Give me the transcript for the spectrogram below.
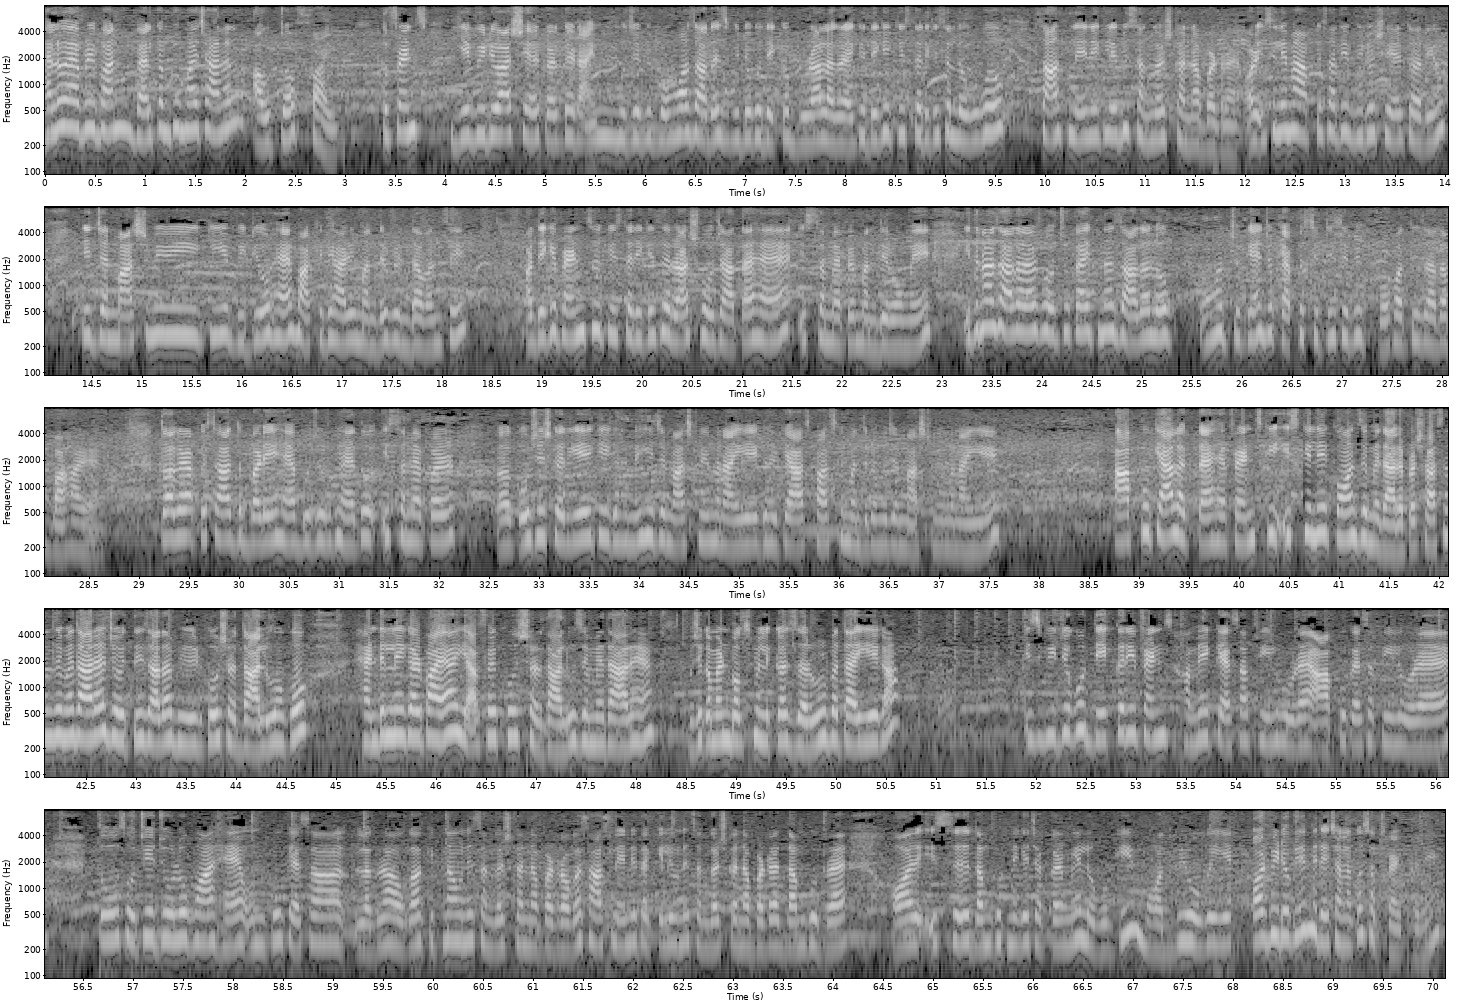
Hello everyone welcome to my channel out of five तो friends ये video आज share करते टाइम मुझे भी बहुत ज़्यादा इस वीडियो को देखकर बुरा लग रहा है कि देखिए किस तरीके से लोगों को सांस लेने के लिए भी संघर्ष करना पड़ रहा है। और इसीलिए मैं आपके साथ ये वीडियो शेयर कर रही हूँ कि जन्माष्टमी की ये वीडियो है बाकी बिहारी मंदिर वृंदावन से। और देखिए फ्रेंड्स किस तरीके से रश हो जाता है इस समय पे मंदिरों में। इतना ज़्यादा रश हो चुका है, इतना ज़्यादा लोग पहुँच चुके हैं जो कैपेसिटी से भी बहुत ही ज़्यादा बाहर है। तो अगर आपके साथ बड़े हैं, बुज़ुर्ग हैं तो इस समय पर कोशिश करिए कि घर में ही जन्माष्टमी मनाइए, घर के आसपास के मंदिरों में जन्माष्टमी मनाइए। आपको क्या लगता है फ्रेंड्स कि इसके लिए कौन जिम्मेदार है? प्रशासन जिम्मेदार है जो इतनी ज़्यादा भीड़ को, श्रद्धालुओं को हैंडल नहीं कर पाया या फिर खुद श्रद्धालु जिम्मेदार हैं? मुझे कमेंट बॉक्स में लिखकर ज़रूर बताइएगा। इस वीडियो को देखकर ही फ्रेंड्स हमें कैसा फील हो रहा है, आपको कैसा फील हो रहा है? तो सोचिए जो लोग वहाँ हैं, उनको कैसा लग रहा होगा, कितना उन्हें संघर्ष करना पड़ रहा होगा। सांस लेने तक के लिए उन्हें संघर्ष करना पड़ रहा है, दम घुट रहा है और इस दम घुटने के चक्कर में लोगों की मौत भी हो गई है। और वीडियो के लिए मेरे चैनल को सब्सक्राइब करें।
